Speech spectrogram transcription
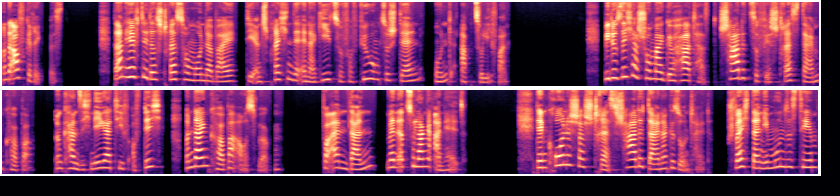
und aufgeregt bist. Dann hilft dir das Stresshormon dabei, die entsprechende Energie zur Verfügung zu stellen und abzuliefern. Wie du sicher schon mal gehört hast, schadet zu viel Stress deinem Körper und kann sich negativ auf dich und deinen Körper auswirken. Vor allem dann, wenn er zu lange anhält. Denn chronischer Stress schadet deiner Gesundheit, schwächt dein Immunsystem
